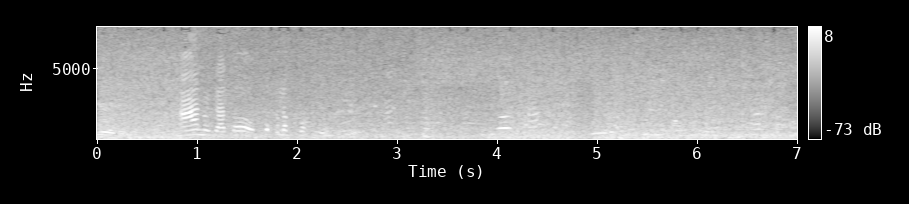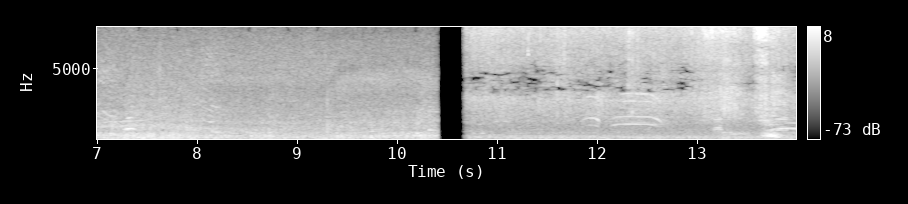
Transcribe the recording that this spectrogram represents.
Ada tu. Anu kata, peklep-peklep. Kali.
